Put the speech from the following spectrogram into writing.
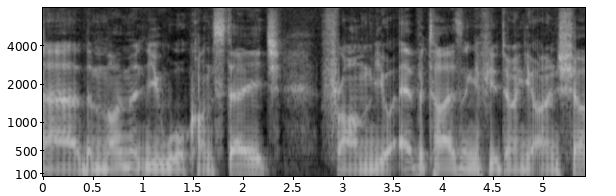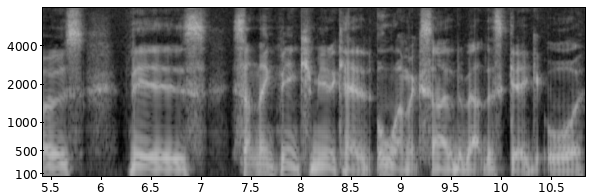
uh, the moment you walk on stage, from your advertising if you're doing your own shows. There's something being communicated. Oh, I'm excited about this gig or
